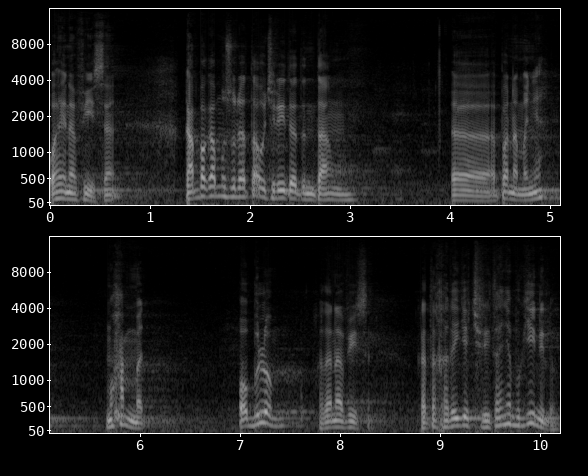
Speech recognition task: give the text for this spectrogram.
wahai Nafisa, apa kamu sudah tahu cerita tentang uh, apa namanya Muhammad? Oh belum, kata Nafisa. Kata Khadijah ceritanya begini loh,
